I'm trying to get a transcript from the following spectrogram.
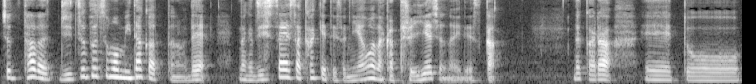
ちょっとただ実物も見たかったのでなんか実際さかけてさ似合わなかったら嫌じゃないですか。だからえっ、ー、と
